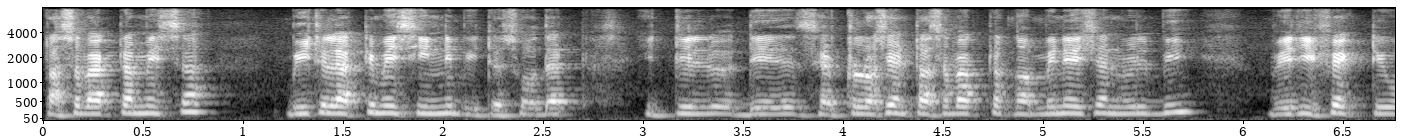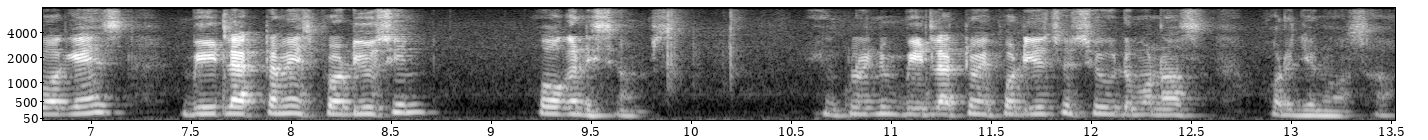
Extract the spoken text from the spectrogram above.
tazobactam is a beta lactamase inhibitor. So that it will the ceftolozane tazobactam combination will be very effective against beta lactamase producing organisms, including beta lactamase producing Pseudomonas aeruginosa.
